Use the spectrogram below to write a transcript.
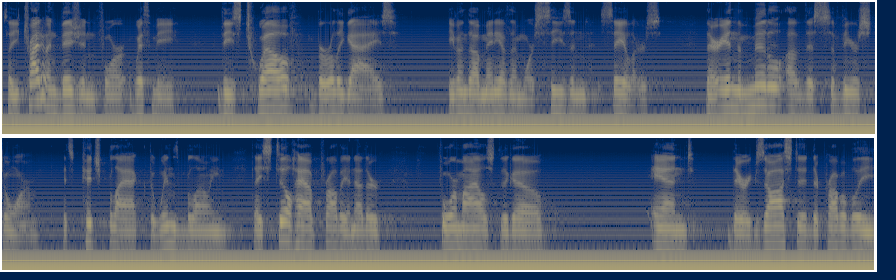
So you try to envision for with me these 12 burly guys, even though many of them were seasoned sailors. They're in the middle of this severe storm. It's pitch black, the wind's blowing. They still have probably another four miles to go, and they're exhausted. They're probably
